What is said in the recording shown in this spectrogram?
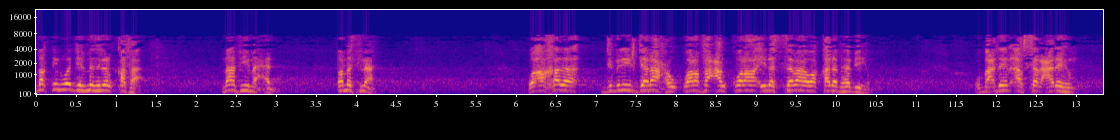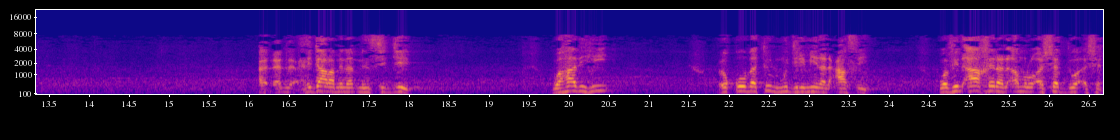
بقي الوجه مثل القفا. ما في محل. طمسناه. وأخذ جبريل جناحه ورفع القرى إلى السماء وقلبها بهم وبعدين أرسل عليهم حجارة من من سجيل وهذه عقوبة المجرمين العاصين. وفي الآخرة الأمر أشد وأشد.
